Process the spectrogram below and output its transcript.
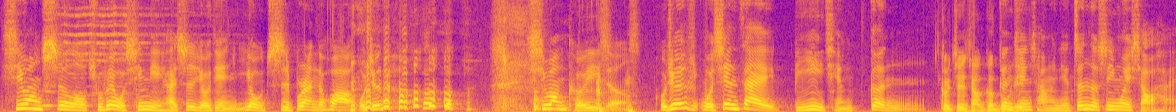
希望是喽，除非我心里还是有点幼稚，不然的话，我觉得希望可以的。我觉得我现在比以前更更坚强，更更坚。强一点，真的是因为小孩，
